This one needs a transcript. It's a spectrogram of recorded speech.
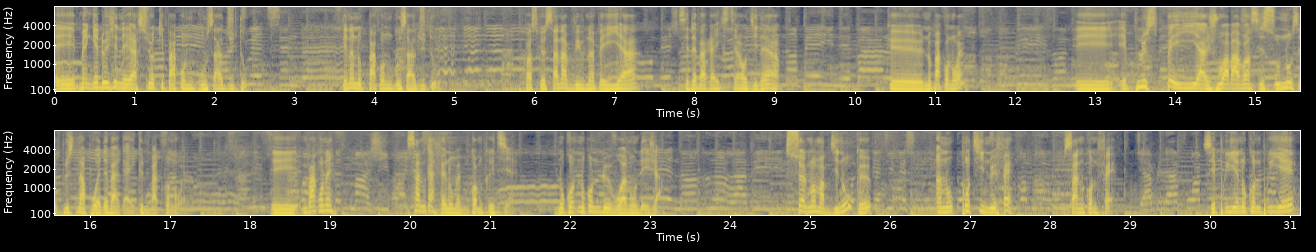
E men gen de jenerasyon ki pa kon gousa du tout. Gen nan nou pa kon gousa du tout. Paske sa nap viv nan peyi ya Se de baka ekstraordiner Ke nou pa kon wè. E, e plus peyi ya jou ap avanse sou nou, se plus nap wè de bagay ke nou bat kon wè. E mba konen, san ka fe nou menm kom kretien. Nou kon, nou kon devwa nou deja. Seleman map di nou ke an nou kontinue fe. San kon fe. Se priye nou kon priye.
